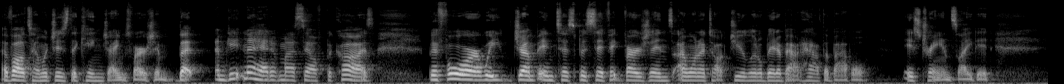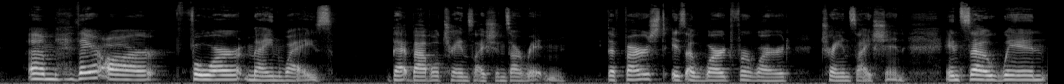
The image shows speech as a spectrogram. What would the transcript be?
of all time, which is the King James Version. But I'm getting ahead of myself because before we jump into specific versions, I want to talk to you a little bit about how the Bible is translated. Um, there are four main ways that Bible translations are written. The first is a word for word translation. And so when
